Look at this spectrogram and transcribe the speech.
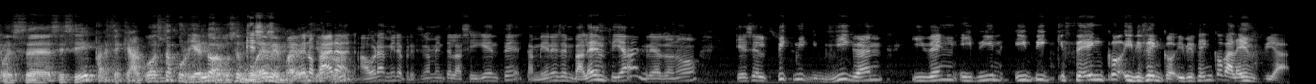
pues eh, sí, sí, parece que algo está ocurriendo, algo se mueve. Se mueve, no paran. Ahora, mira, precisamente la siguiente también es en Valencia, creas o no, que es el picnic vegan Vicenco, y Vicenco, y Vicenco Valencia.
